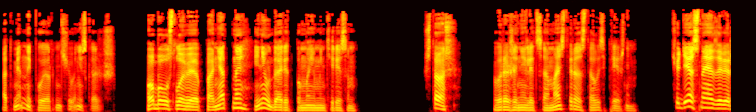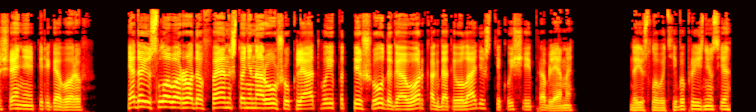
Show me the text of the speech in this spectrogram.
Отменный пуэр, ничего не скажешь. Оба условия понятны и не ударят по моим интересам. Что ж, выражение лица мастера осталось прежним. Чудесное завершение переговоров. Я даю слово рода Фэн, что не нарушу клятву и подпишу договор, когда ты уладишь текущие проблемы. Даю слово Тиба, произнес я,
